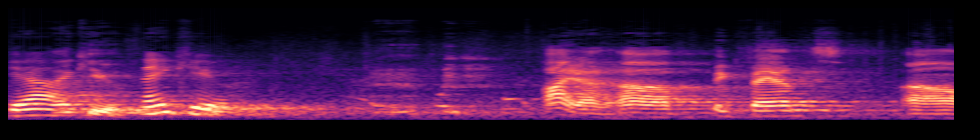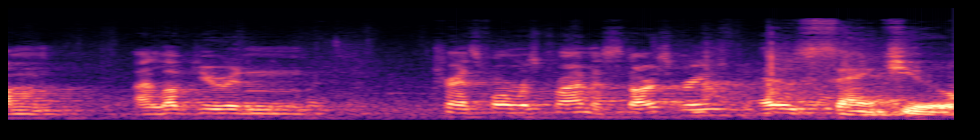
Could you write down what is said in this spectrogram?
yeah Thank you. thank you Hi, uh, big fans. Um, I loved you in Transformers Prime as Starscream. Oh, thank you.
